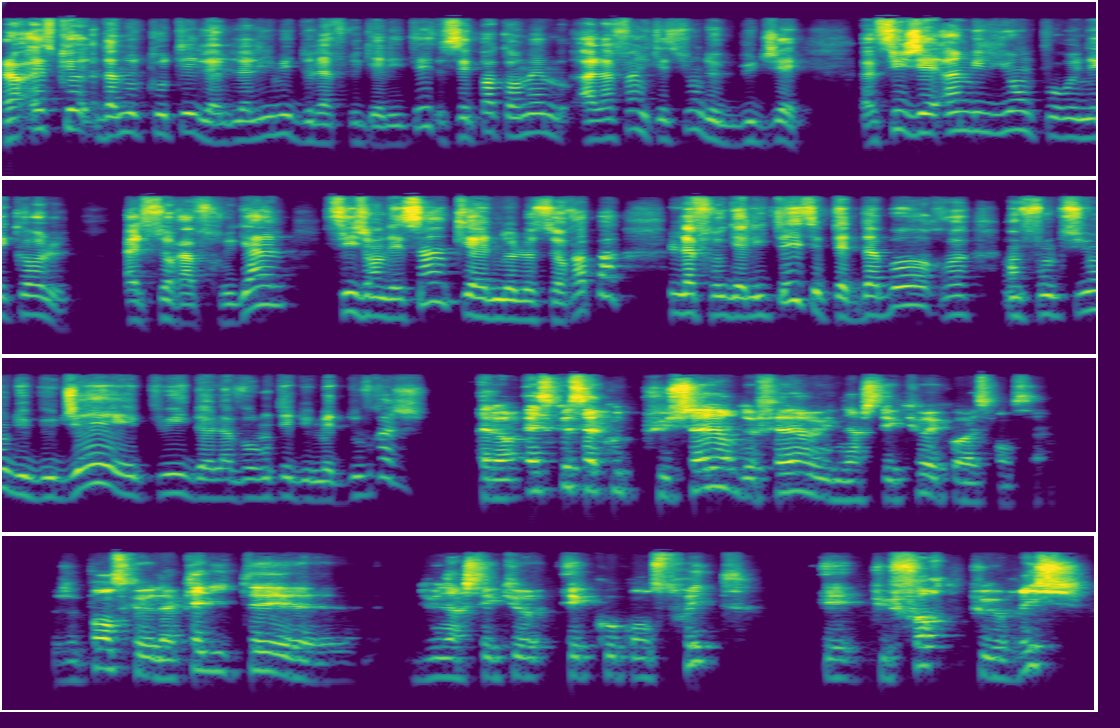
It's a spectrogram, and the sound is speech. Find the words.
Alors, est-ce que d'un autre côté, la, limite de la frugalité, c'est pas quand même à la fin une question de budget? Euh, Si j'ai un million pour une école, elle sera frugale. Si j'en ai cinq, elle ne le sera pas. La frugalité, c'est peut-être d'abord euh, en fonction du budget et puis de la volonté du maître d'ouvrage. Alors, est-ce que ça coûte plus cher de faire une architecture éco-responsable? Je pense que la qualité euh, d'une architecture éco-construite est plus forte, plus riche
